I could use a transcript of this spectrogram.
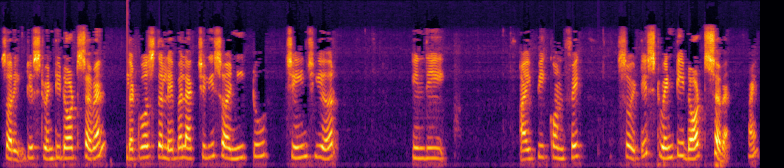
sorry it is 20.7 that was the label actually so I need to change here in the IP config. So it is 20.7 right?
